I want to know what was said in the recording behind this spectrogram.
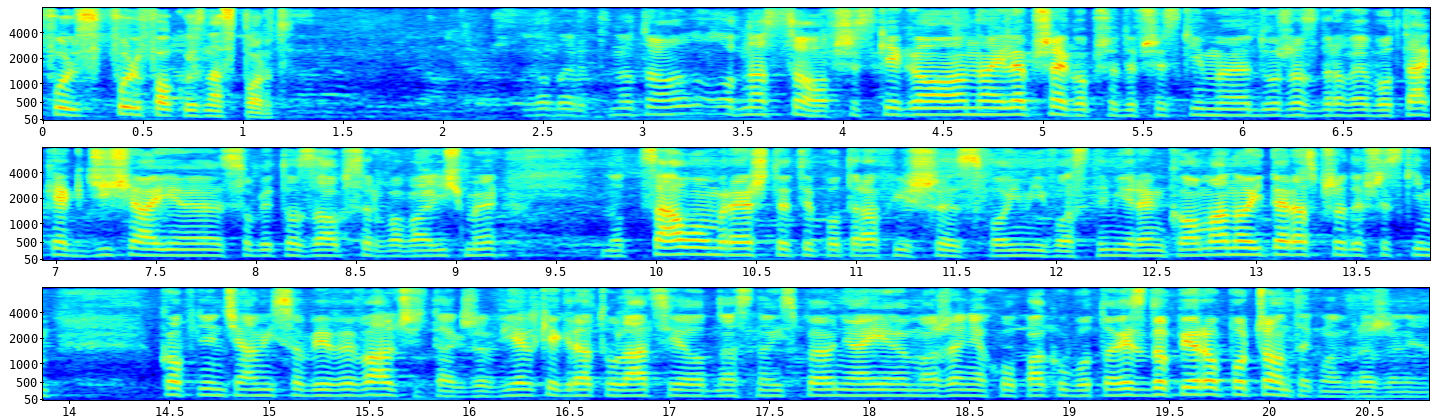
full, full focus na sport. Robert, no to od nas co? Wszystkiego najlepszego, przede wszystkim e, dużo zdrowia, bo tak jak dzisiaj e, sobie to zaobserwowaliśmy, no całą resztę ty potrafisz e, swoimi własnymi rękoma, no i teraz przede wszystkim kopnięciami sobie wywalczyć, także wielkie gratulacje od nas, no i spełniaj marzenia chłopaku, bo to jest dopiero początek, mam wrażenie.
